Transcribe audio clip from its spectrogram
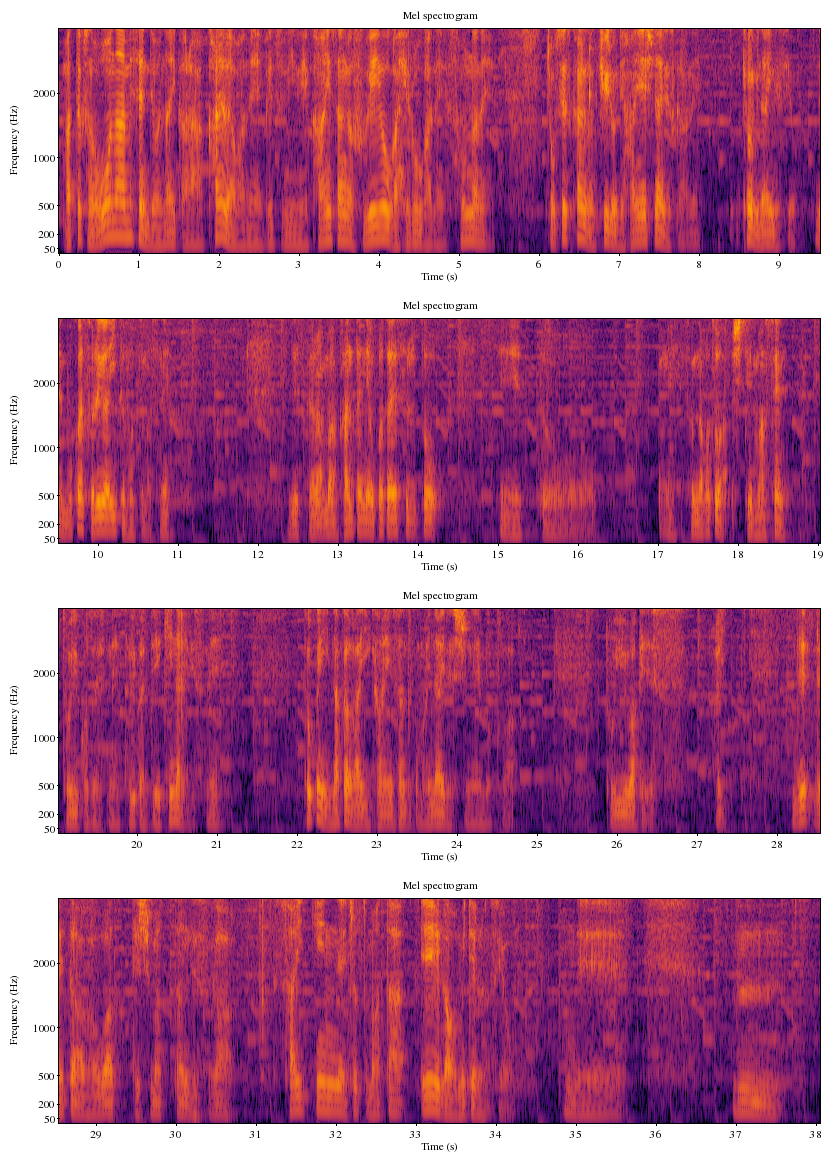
全くそのオーナー目線ではないから彼らはね別にね会員さんが増えようが減ろうがねそんなね直接彼らの給料に反映しないですからね興味ないんですよ。で僕はそれがいいと思ってますね。ですからまあ簡単にお答えするとえー、っとねそんなことはしてません。ということですね。というかできないですね。特に仲がいい会員さんとかもいないですしね僕は。というわけです。はい。でレターが終わってしまったんですが最近ねちょっとまた映画を見てるんですよ。でうん。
